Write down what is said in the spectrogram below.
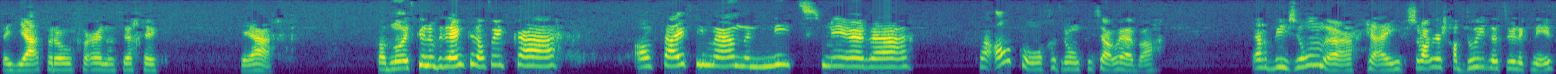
met Jaap erover. En dan zeg ik, ja, ik had nooit kunnen bedenken dat ik uh, al 15 maanden niets meer uh, alcohol gedronken zou hebben. Echt bijzonder. Ja, in zwangerschap doe je het natuurlijk niet.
